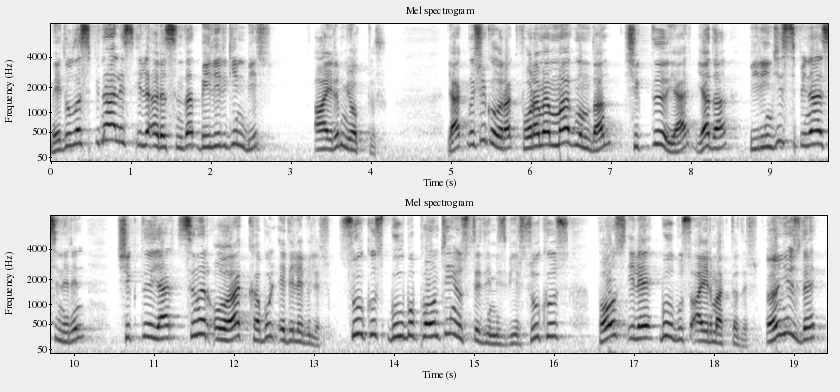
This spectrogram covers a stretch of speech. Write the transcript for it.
Medulla spinalis ile arasında belirgin bir ayrım yoktur. Yaklaşık olarak foramen magnum'dan çıktığı yer ya da birinci spinal sinirin çıktığı yer sınır olarak kabul edilebilir. Sulcus bulbopontineus dediğimiz bir sulcus pons ile bulbusu ayırmaktadır. Ön yüzde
